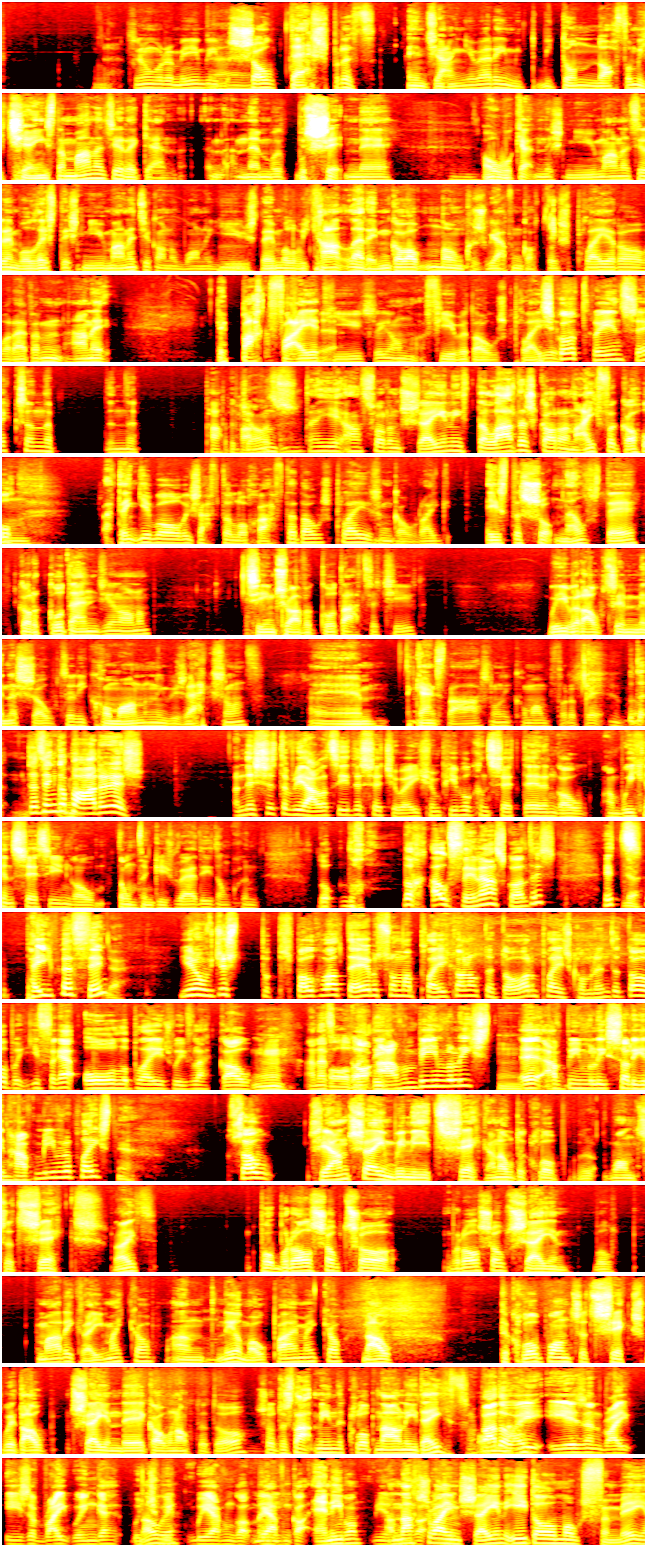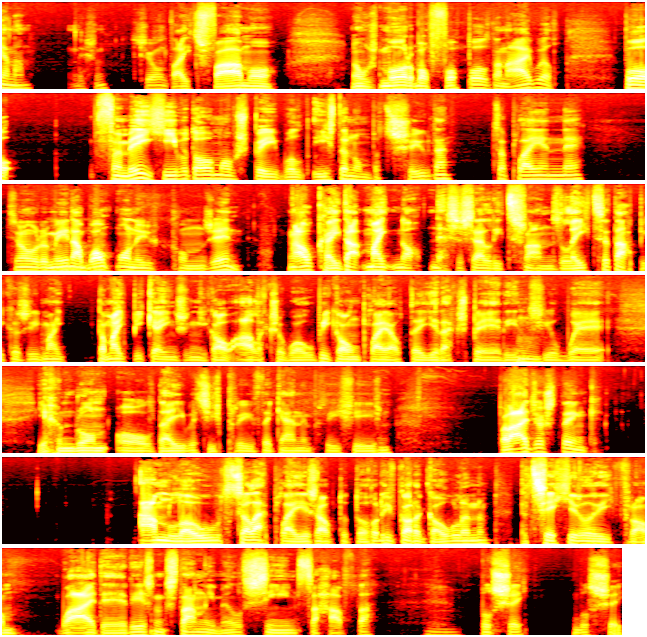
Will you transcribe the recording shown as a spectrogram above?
Mm. Yeah. Do you know what I mean? We Yeah, were so desperate in January. We we done nothing. We changed the manager again, and, and then we're, we're sitting there. Mm. Oh, we're getting this new manager in. Well, is this new manager going to want to use them? Well, we can't let him go out on loan because we haven't got this player or whatever. And, and it it backfired Yeah. hugely on a few of those he players. scored three and six in the in the Papa, The Papa John's. John's. They- That's what I'm saying. He's, the lad has got an eye for goal. Mm. I think you always have to look after those players and go, like, is there something else there? He's got a good engine on him. Seems to have a good attitude. We were out in Minnesota. He come on and he was excellent. Um, against Arsenal, he come on for a bit. But the, the thing about it is, and this is the reality of the situation. People can sit there and go, and we can sit here and go, don't think he's ready. Don't think, look, look, look how thin our squad is. It's Yeah. paper thin. Yeah. You know, we just spoke about there, but some of players gone out the door and players coming in the door, but you forget all the players we've let go Mm, and have, already. or haven't been released. Mm. Uh, have been released, sorry, and haven't been replaced. Yeah. So See, I'm saying we need six. I know the club wanted six, right? But we're also taught, we're also saying, well, Mari Gray might go and Mm. Neal Maupay might go. Now, the club wanted six without saying they're going out the door. So does that mean the club now need eight? by the nine? way, he isn't right. He's a right winger, which Oh, we, yeah. we haven't got. we haven't got anyone, We and that's why any. I'm saying he'd almost for me. And I'm listen, Sean Dyche's far more knows more about football than I will, but for me, he would almost be well. He's the number two then to play in there. Do you know what I mean? I hmm. want one who comes in. Okay, that might not necessarily translate to that because he might. There might be games when you go Alex Iwobi, go and play out there. Your experience, Mm. you wear, you can run all day, which he's proved again in pre-season. But I just think I'm loath to let players out the door who've got a goal in them, particularly from wide areas, and Stanley Mills seems to have that. We'll see. We'll see.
